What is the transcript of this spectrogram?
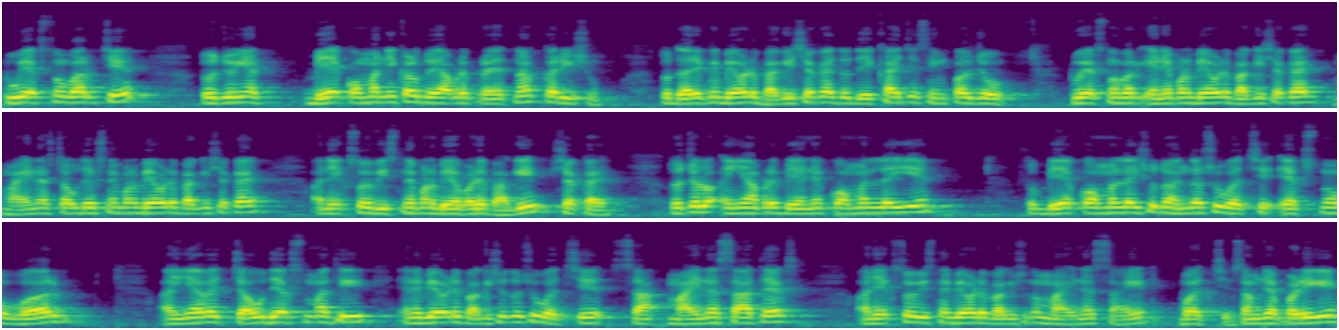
ટુ એક્સનો વર્ગ છે, તો જો અહીંયા બે કોમન નીકળતો એ આપણે પ્રયત્ન કરીશું. તો દરેકને બે વડે ભાગી શકાય તો દેખાય છે સિમ્પલ જો ટુ એક્સનો વર્ગ એને પણ બે વડે ભાગી શકાય માઇનસ ચૌદ એક્સને પણ બે વડે ભાગી શકાય અને એકસો વીસને પણ બે વડે ભાગી શકાય. તો ચલો અહીંયા આપણે બેને કોમન લઈએ. તો બે કોમન લઈશું તો અંદર શું વધશે? એક્સનો વર્ગ. અહીંયા હવે ચૌદ એક્સમાંથી એને બે વડે ભાગીશું તો શું વધશે? સા માઇનસ સાત એક્સ અને એકસો વીસને બે વડે ભાગીશું તો માઇનસ સાહીઠ વધશે. સમજ્યા પડી ગઈ?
